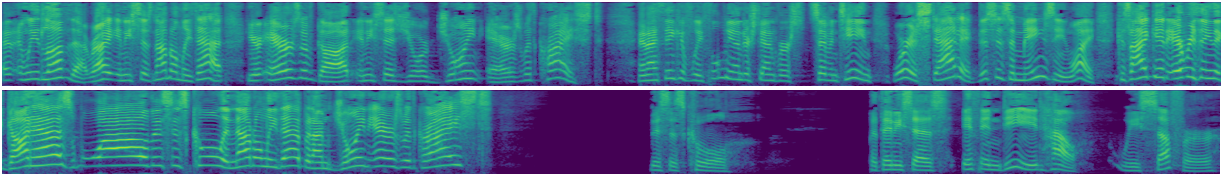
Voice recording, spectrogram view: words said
And we love that, right? And he says, not only that, you're heirs of God, and he says you're joint heirs with Christ. And I think if we fully understand verse 17, we're ecstatic. This is amazing. Why? Because I get everything that God has. Wow, this is cool. And not only that, but I'm joint heirs with Christ. This is cool. But then he says, if indeed, how? We suffer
